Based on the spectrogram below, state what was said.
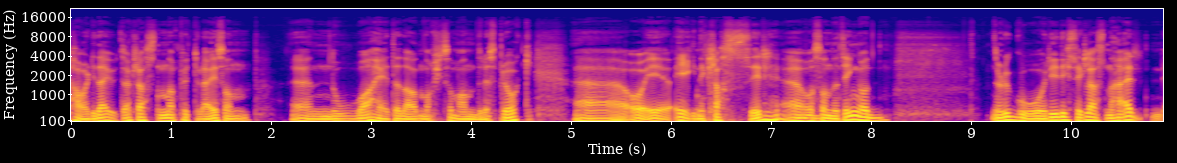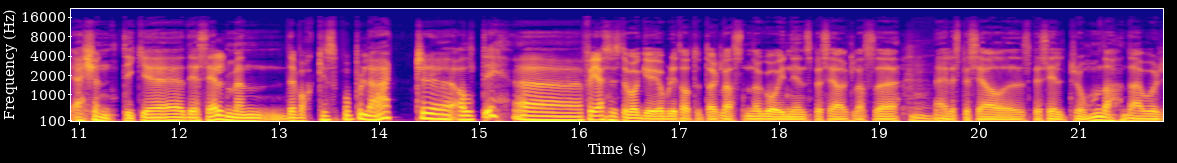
tar de deg ut av klassen og putter deg i sånn NOAH NOA heter da norsk som andrespråk, eh, og e egne klasser og sånne ting. Og når du går i disse klassene her, jeg skjønte ikke det selv, men det var ikke så populært eh, alltid. Eh, for jeg syntes det var gøy å bli tatt ut av klassen og gå inn i en spesialklasse, eller spesial, spesielt rom, da, der hvor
